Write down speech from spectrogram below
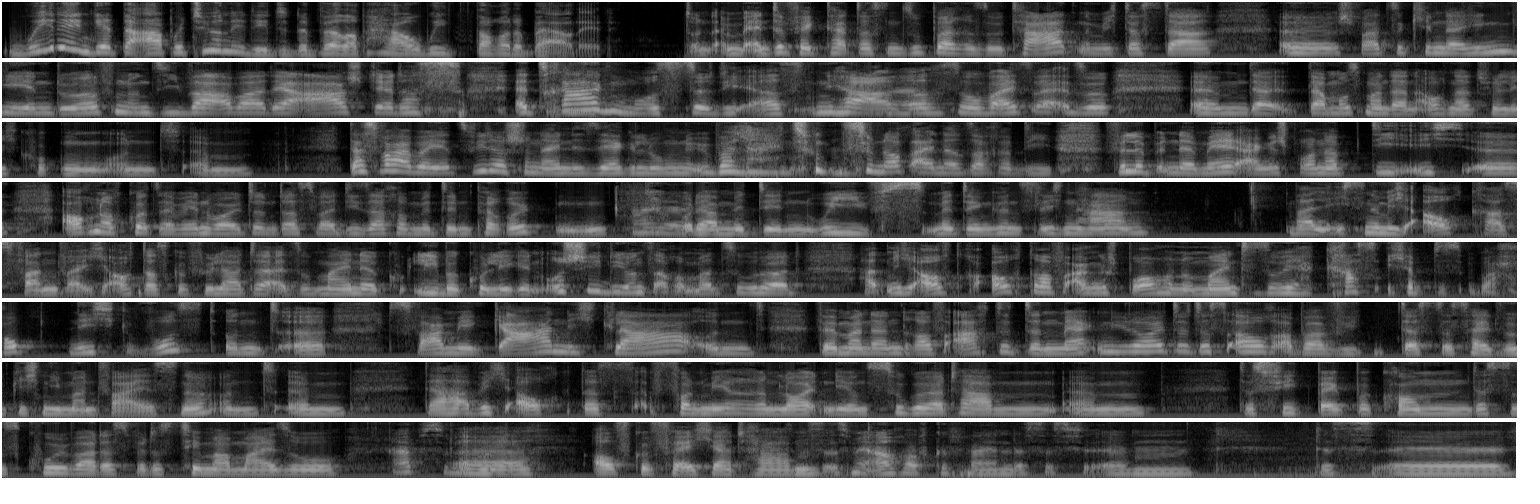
We didn't get the opportunity to develop how we thought about it. Und im Endeffekt hat das ein super Resultat, nämlich dass da äh, schwarze Kinder hingehen dürfen. Und sie war aber der Arsch, der das ertragen musste die ersten Jahre. Ja. So weißt du, also ähm, da, da muss man dann auch natürlich gucken und ähm, das war aber jetzt wieder schon eine sehr gelungene Überleitung zu noch einer Sache, die Philipp in der Mail angesprochen hat, die ich äh, auch noch kurz erwähnen wollte. Und das war die Sache mit den Perücken ah, ja, oder ja. mit den Weaves, mit den künstlichen Haaren weil ich es nämlich auch krass fand, weil ich auch das Gefühl hatte, also meine liebe Kollegin Uschi, die uns auch immer zuhört, hat mich auch, auch drauf angesprochen und meinte so, ja krass, ich habe das überhaupt nicht gewusst und äh, das war mir gar nicht klar und wenn man dann drauf achtet, dann merken die Leute das auch, aber wie, dass das halt wirklich niemand weiß. Ne? Und ähm, da habe ich auch das von mehreren Leuten, die uns zugehört haben, ähm, das Feedback bekommen, dass das cool war, dass wir das Thema mal so Absolut. Äh, aufgefächert haben. Das ist mir auch aufgefallen, dass es ähm, dass, äh,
